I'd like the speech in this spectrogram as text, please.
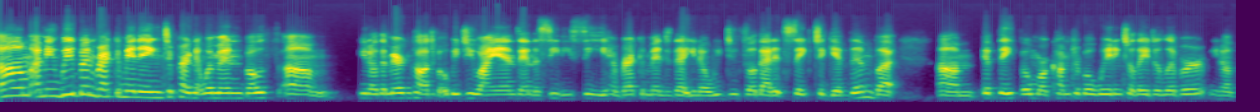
Um, I mean, we've been recommending to pregnant women, both, um, you know, the American College of OBGYNs and the CDC have recommended that, you know, we do feel that it's safe to give them, but um, if they feel more comfortable waiting till they deliver, you know,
